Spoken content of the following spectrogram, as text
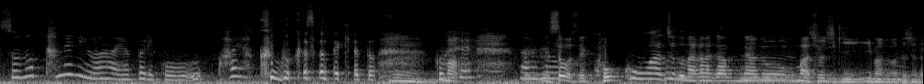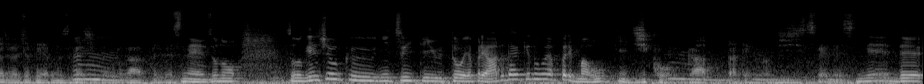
そのためにはやっぱりこう早く動かさなきゃと、うん、まあ、そうですね。ここはちょっとなかなか、うん、あのまあ、正直今の私の立場でちょっとやる難しいところがあってですね、うん、そのその原子力について言うとやっぱりあれだけのやっぱりまあ大きい事故があったというのが事実でですね。で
